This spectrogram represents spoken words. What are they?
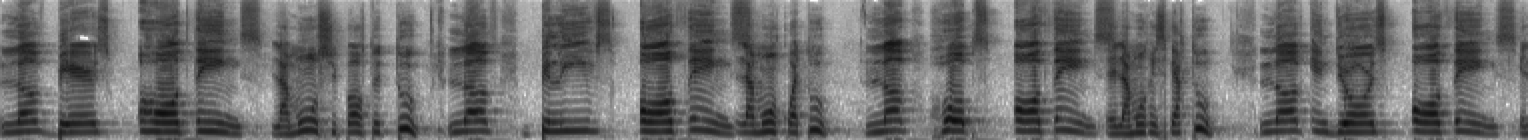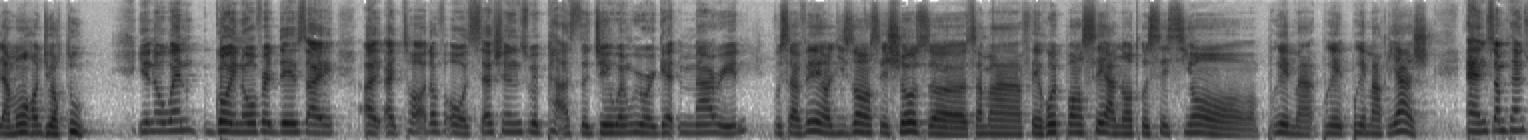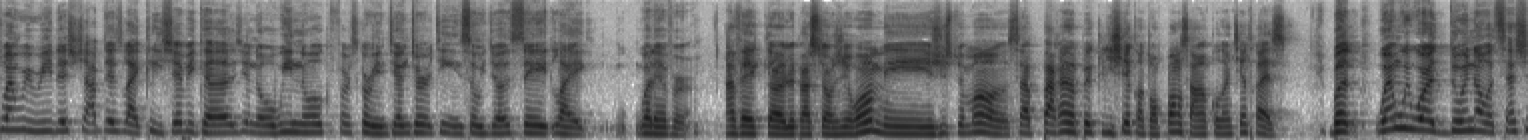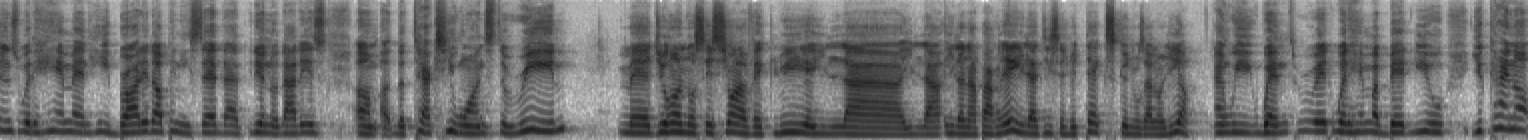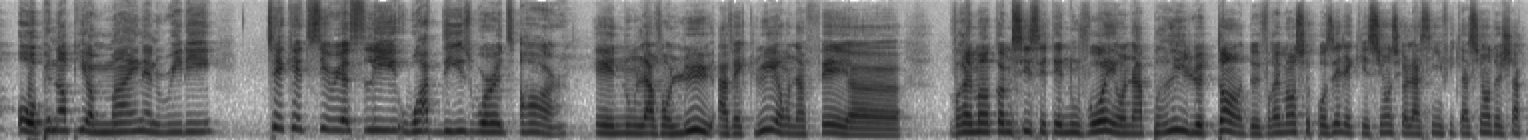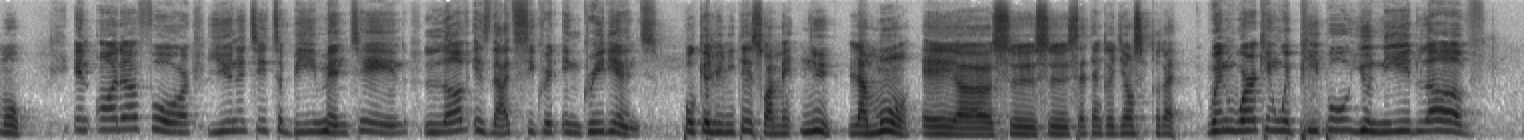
Love bears all things. L'amour supporte tout. Love believes all things. L'amour croit tout. Love hopes all things. Et l'amour espère tout. Love endures all things. Et l'amour endure tout. You know, when going over this, I, I, I thought of our sessions with Pastor Jay when we were getting married. Vous savez, en lisant ces choses, euh, ça m'a fait repenser à notre session pré-ma- pré- pré-mariage. And sometimes when we read this chapter, it's like cliche because, you know, we know 1 Corinthians 13, so we just say it like whatever. Avec euh, le pasteur Jérôme, et justement, ça paraît un peu cliché quand on pense à 1 Corinthiens 13. But when we were doing our sessions with him and he brought it up and he said that, you know, that is um, uh, the text he wants to read, Mais durant nos sessions avec lui, et il, a, il, a- il en a parlé, il a dit c'est le texte que nous allons lire. and we went through it with him a bit, you, you kind of open up your mind and really take it seriously what these words are. Et nous l'avons lu avec lui et on a fait euh, vraiment comme si c'était nouveau et on a pris le temps de vraiment se poser les questions sur la signification de chaque mot. In order for unity to be maintained, love is that secret ingredient. Pour que l'unité soit maintenue, l'amour est euh, ce- ce- cet ingrédient secret. When working with people, you need love.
